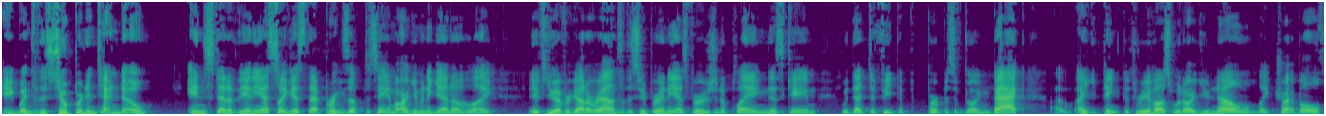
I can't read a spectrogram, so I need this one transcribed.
it went to the Super Nintendo instead of the NES. So I guess that brings up the same argument again of like if you ever got around to the Super NES version of playing this game, would that defeat the purpose of going back? I think the three of us would argue no, like try both,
